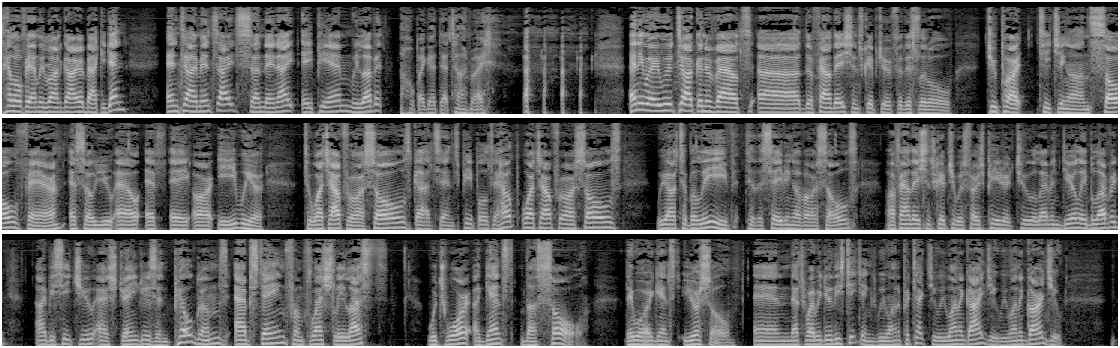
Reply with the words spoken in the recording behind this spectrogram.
Hello, family. Ron Geyer back again. End Time Insights, Sunday night, 8 p.m. We love it. I hope I got that time right. anyway, we're talking about uh, the foundation scripture for this little two part teaching on soul fare, S O U L F A R E. We are to watch out for our souls. God sends people to help watch out for our souls. We are to believe to the saving of our souls. Our foundation scripture was 1 Peter 2:11. Dearly beloved, I beseech you as strangers and pilgrims abstain from fleshly lusts which war against the soul. They war against your soul. And that's why we do these teachings. We want to protect you. We want to guide you. We want to guard you.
